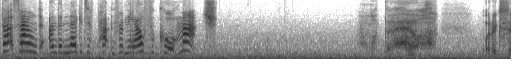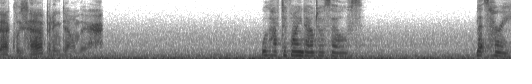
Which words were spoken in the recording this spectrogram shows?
That sound and the negative pattern from the Alpha Core match. What the hell? What exactly's happening down there? We'll have to find out ourselves. Let's hurry.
